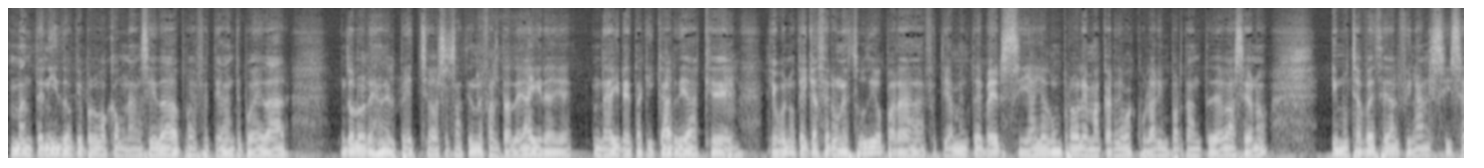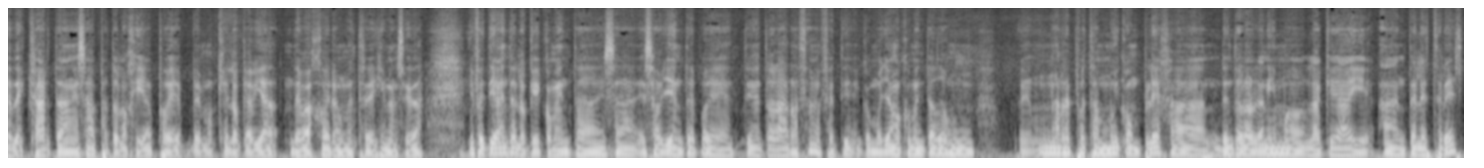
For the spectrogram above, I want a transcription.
mantenido que provoca una ansiedad, pues efectivamente puede dar dolores en el pecho, sensación de falta de aire, de aire, taquicardias, que, mm. que, bueno, que hay que hacer un estudio para efectivamente ver si hay algún problema cardiovascular importante de base o no y muchas veces al final si se descartan esas patologías pues vemos que lo que había debajo era un estrés y una ansiedad. Y efectivamente lo que comenta esa, esa oyente pues tiene toda la razón, como ya hemos comentado es eh, una respuesta muy compleja dentro del organismo la que hay ante el estrés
